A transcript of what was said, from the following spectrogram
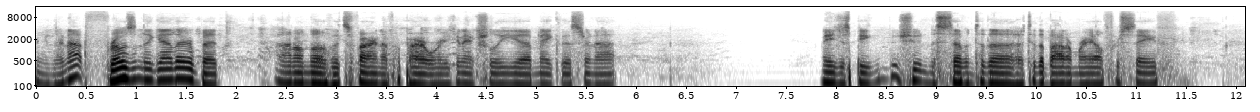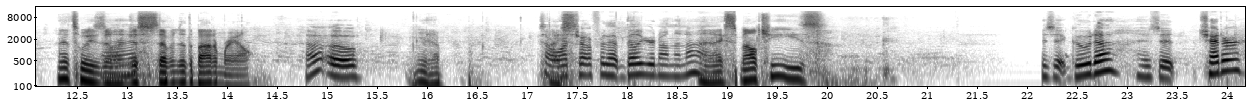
I mean, they're not frozen together, but I don't know if it's far enough apart where you can actually uh, make this or not. May just be shooting the seven to the to the bottom rail for safe. That's what he's doing, Uh, just seven to the bottom rail. Uh oh. Yeah. So watch out for that billiard on the nine. I smell cheese. Is it Gouda? Is it cheddar?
